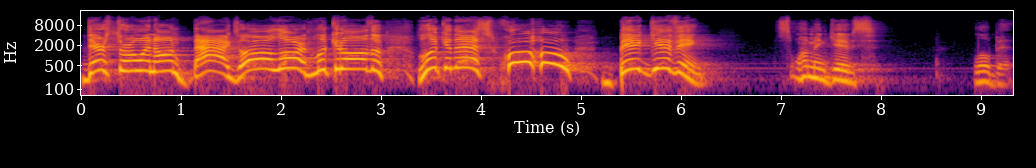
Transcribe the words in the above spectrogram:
They're throwing on bags. Oh Lord, look at all the, look at this. Whoo, big giving. This woman gives a little bit.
